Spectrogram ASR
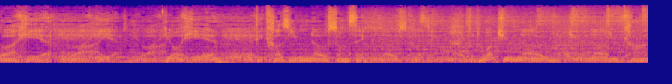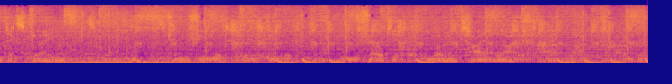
You are here. You are here. You are You're here because you know something. Know something. But what you know, you know you can't explain. Can you feel it? Feel it? You felt it your entire life.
